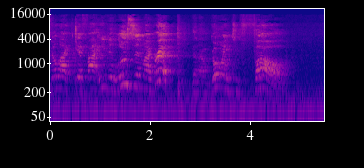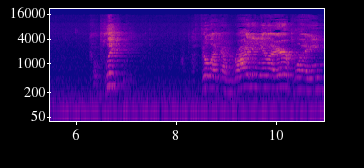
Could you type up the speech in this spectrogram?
feel like if I even loosen my grip, then I'm going to fall completely. I feel like I'm riding in an airplane,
